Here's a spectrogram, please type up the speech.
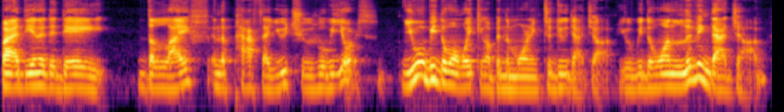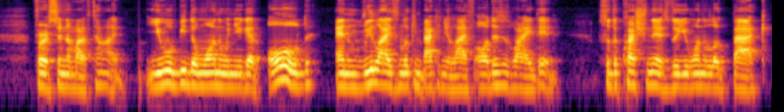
But at the end of the day, the life and the path that you choose will be yours. You will be the one waking up in the morning to do that job. You'll be the one living that job for a certain amount of time. You will be the one when you get old and realize looking back in your life, oh, this is what I did. So the question is, do you want to look back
